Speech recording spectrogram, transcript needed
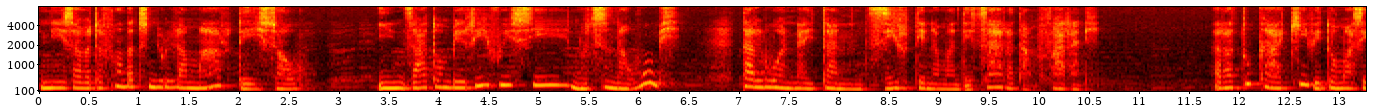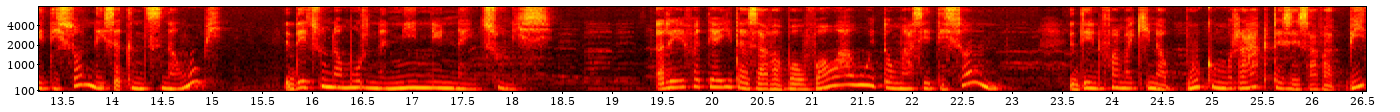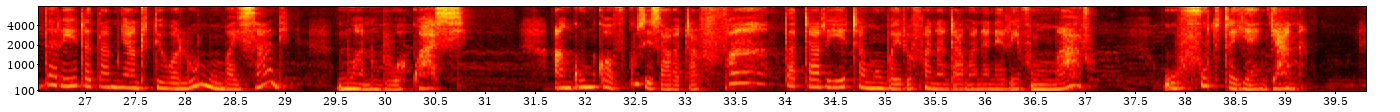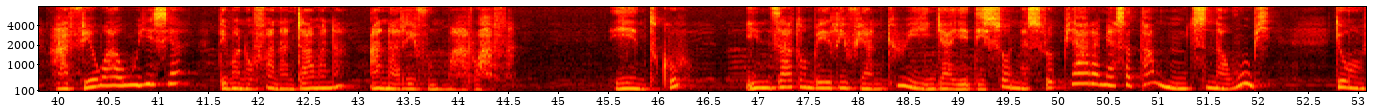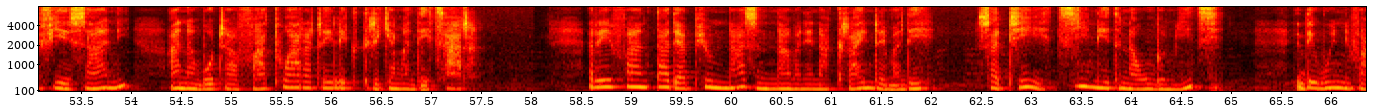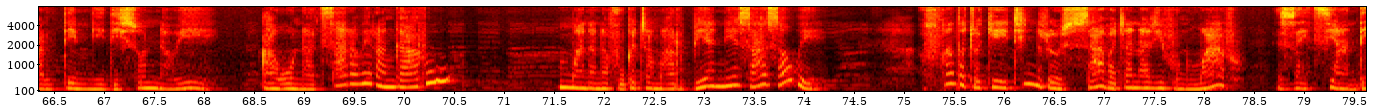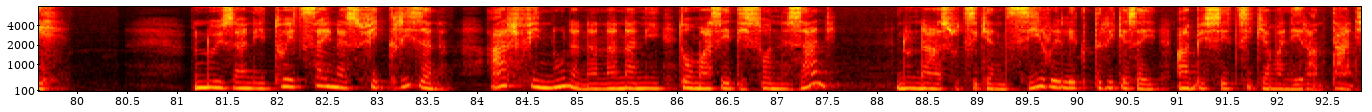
Ny zavatra fantatry ny olona maro dia izao, in-jato ambirivo izy no tsy nahomby talohan'ny nahitany ny jiro tena mandeha tsara tamin'ny farany. Raha toa ka kivy i Thomas Edison isaky ny tsy nahomby, dia tsy ho namorona n'inon'inona intsony izy. Rehefa te hahita zava-baovao aho, hoy Thomas Edison, dia ny famakiana boky mirakitra izay zava-bita rehetra tamin'ny andro teo aloha momba izany no anombohako azy. Angoniko avokoa izay zavatra fantatra rehetra momba ireo fanandramana ny arivony maro ho fototra hiaingàna. Avy eo aho, hoy izy, dia manao fanandramana an'arivony maro hafa. Eny tokoa, injato amby arivo ihany koa i Ingahy Edison sy ireo mpiara-miasa taminy no tsy nahomby teo amin'ny fiezahany hanamboatra vatoaratra elektrika mandeha tsara. Rehefa nitady hampionona azy ny namany anankiray indray mandeha, satria tsy nety nahomby mihitsy, dia hoy ny valintenin'i Edison hoe, Ahoana tsara hoe rangahy roa? Manana vokatra maro be anie izaho izao e! Fantatro ankehitriny ireo zavatra an'arivony maro izay tsy handeha. Noho izany toe-tsaina sy fikirizana ary finoana nananan'i Thomas Edison izany no nahazoantsika ny jiro elektrika izay ampiasaintsika maneran-tany.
